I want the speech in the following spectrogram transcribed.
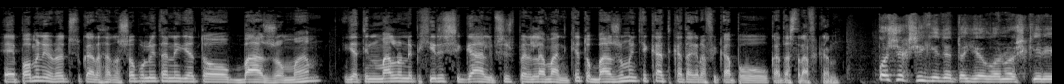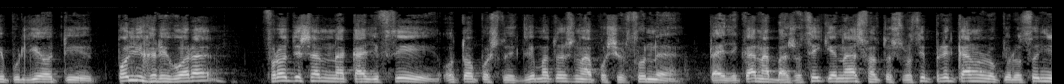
Επόμενη ερώτηση του Καραθανασόπουλου ήταν για το μπάζωμα, για την μάλλον επιχείρηση συγκάλυψης που περιλαμβάνει και το μπάζωμα και κάτι καταγραφικά που καταστράφηκαν. Πώς εξηγείται το γεγονός, κύριε Υπουργέ, ότι πολύ γρήγορα φρόντισαν να καλυφθεί ο τόπος του εγκλήματος, να αποσυρθούν τα υλικά, να μπαζωθεί και να ασφαλτοστρωθεί πριν καν ολοκληρωθούν οι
